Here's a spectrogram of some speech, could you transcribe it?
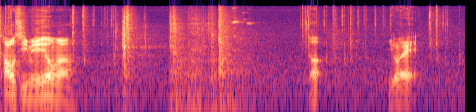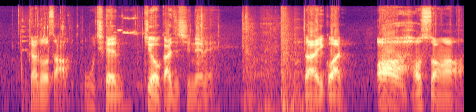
超级没用啊！有哎，加多少？五千，就甘心的呢。再来一罐，啊，好爽哦！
